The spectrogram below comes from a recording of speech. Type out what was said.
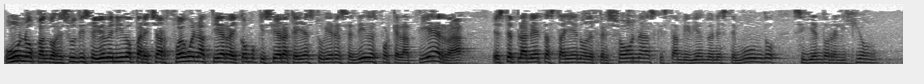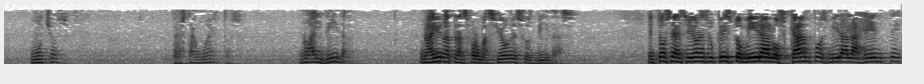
Uno, cuando Jesús dice, yo he venido para echar fuego en la tierra y cómo quisiera que ya estuviera encendido, es porque la tierra este planeta está lleno de personas que están viviendo en este mundo siguiendo religión, muchos, pero están muertos. No hay vida, no hay una transformación en sus vidas. Entonces el Señor Jesucristo mira a los campos, mira a la gente,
